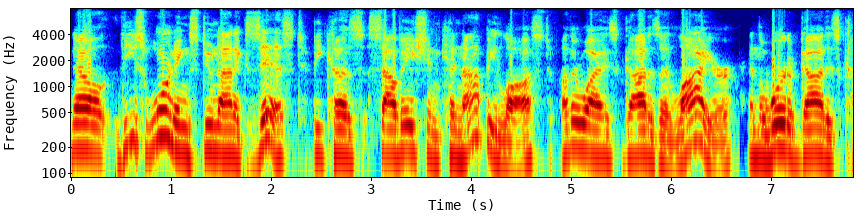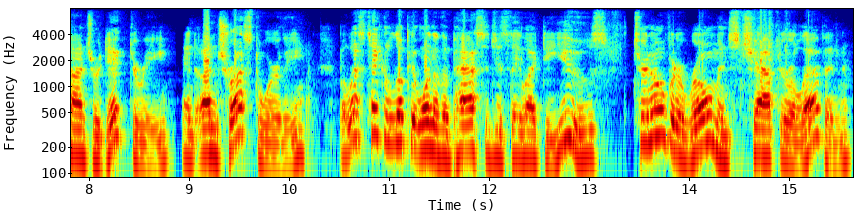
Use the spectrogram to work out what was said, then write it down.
Now, these warnings do not exist because salvation cannot be lost, otherwise, God is a liar and the Word of God is contradictory and untrustworthy. But let's take a look at one of the passages they like to use Turn over to Romans chapter 11.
